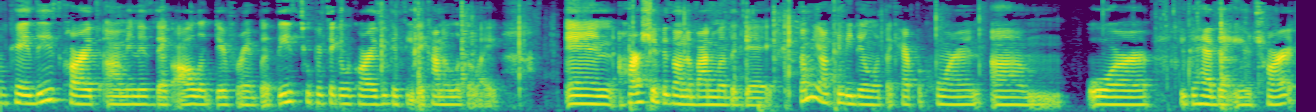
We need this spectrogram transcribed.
Okay, these cards um in this deck all look different, but these two particular cards, you can see they kind of look alike. And hardship is on the bottom of the deck. Some of y'all can be dealing with a Capricorn, um, or you can have that in your chart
